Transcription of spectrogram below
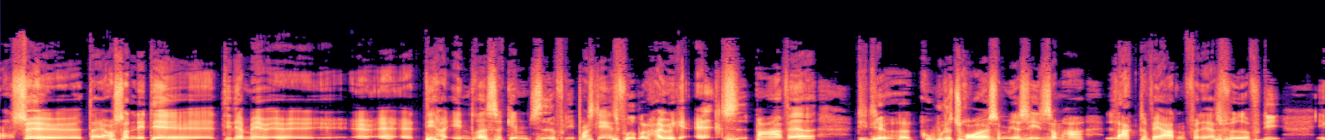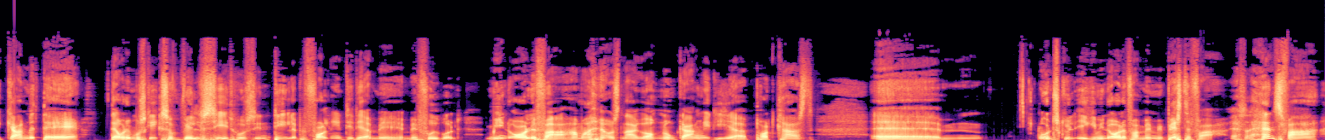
også, øh, der er også sådan lidt uh, det der med, uh, at det har ændret sig gennem tiden, fordi brasiliansk fodbold har jo ikke altid bare været de der gule trøjer, som jeg har set, som har lagt verden for deres fødder, fordi i gamle dage, der var det måske ikke så velset hos en del af befolkningen, det der med, med fodbold. Min oldefar har mig jo snakket om nogle gange i de her podcast. Øh, undskyld, ikke min oldefar, men min bedstefar. Altså hans far,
